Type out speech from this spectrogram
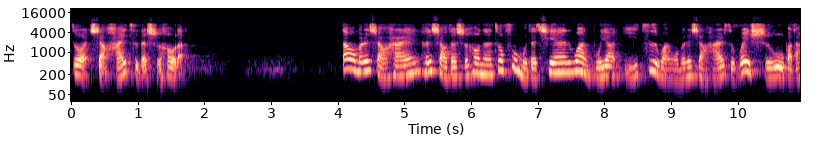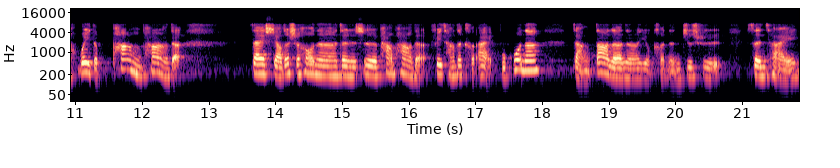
做小孩子的时候了。当我们的小孩很小的时候呢，做父母的千万不要一直往我们的小孩子喂食物，把他喂得胖胖的。在小的时候呢，真的是胖胖的，非常的可爱。不过呢，长大了呢，有可能就是身材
